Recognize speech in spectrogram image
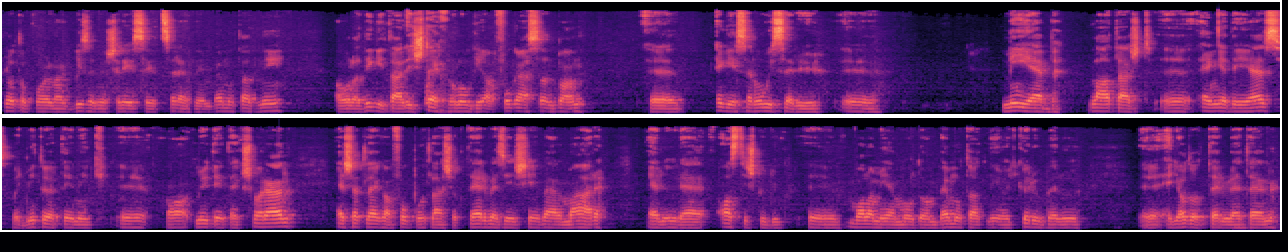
protokollnak bizonyos részét szeretném bemutatni, ahol a digitális technológia a fogászatban egészen újszerű, mélyebb látást engedélyez, hogy mi történik a műtétek során, esetleg a fogpótlások tervezésével már előre azt is tudjuk valamilyen módon bemutatni, hogy körülbelül egy adott területen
